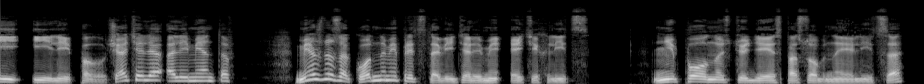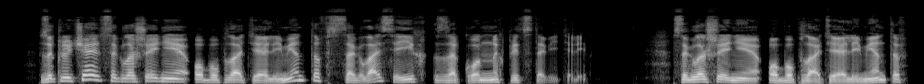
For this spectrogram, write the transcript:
и или получателя алиментов, между законными представителями этих лиц. Не полностью дееспособные лица заключают соглашение об уплате алиментов с согласия их законных представителей. Соглашение об уплате алиментов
